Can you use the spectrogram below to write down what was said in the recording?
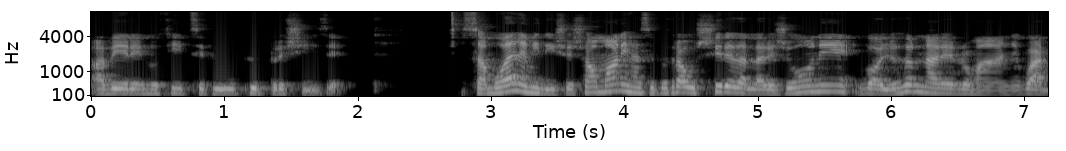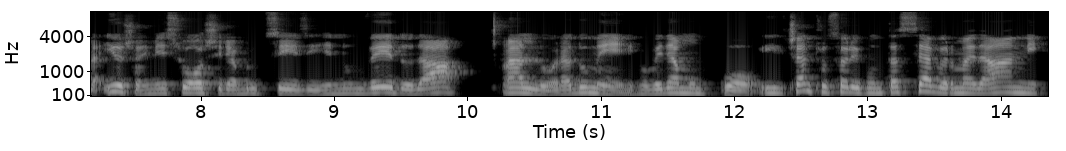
avere notizie più, più precise. Samuele mi dice: Ciao Monica, si potrà uscire dalla regione? Voglio tornare in Romagna. Guarda, io ho i miei suoceri abruzzesi che non vedo da. Allora, Domenico, vediamo un po'. Il centro storico Pontassieve ormai da anni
